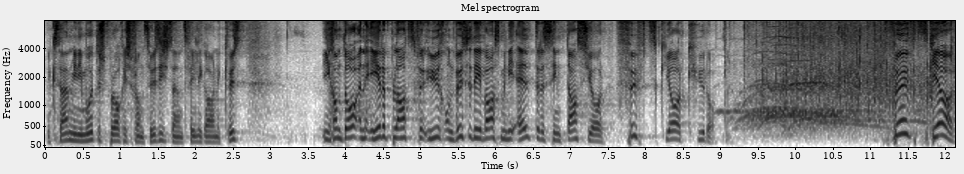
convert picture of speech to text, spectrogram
Ich sehe, meine Muttersprache ist Französisch, das haben viele gar nicht gewusst. Ich habe hier einen Ehrenplatz für euch und wisst ihr was? Meine Eltern sind das Jahr 50 Jahre geheiratet. 50 Jahre!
